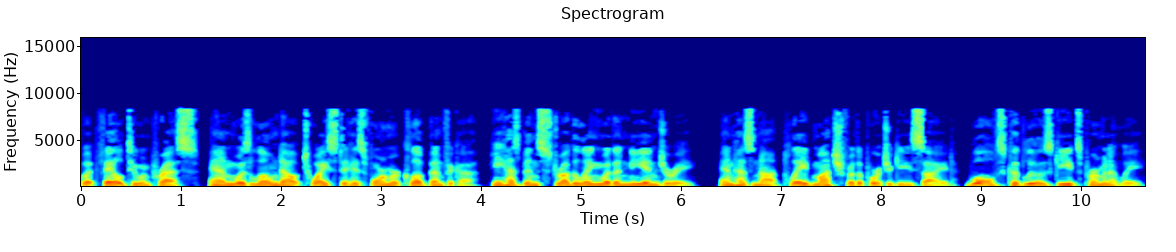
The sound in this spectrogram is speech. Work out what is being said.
but failed to impress and was loaned out twice to his former club Benfica. He has been struggling with a knee injury and has not played much for the Portuguese side. Wolves could lose Guedes permanently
